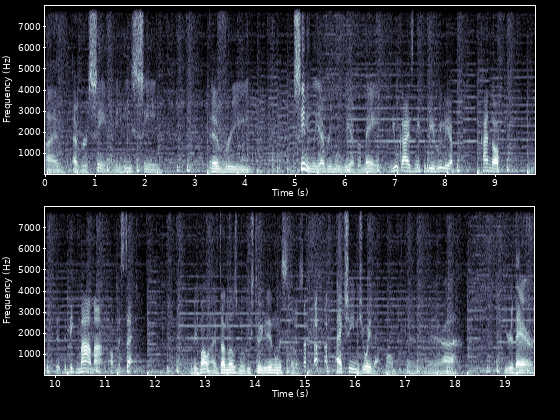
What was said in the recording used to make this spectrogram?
I've ever seen. I mean, he's seen every, seemingly every movie ever made. You guys need to be really a kind of the, the big mama of the set. The Big Mama. I've done those movies too. You didn't list those. I actually enjoy that moment where uh, you're there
